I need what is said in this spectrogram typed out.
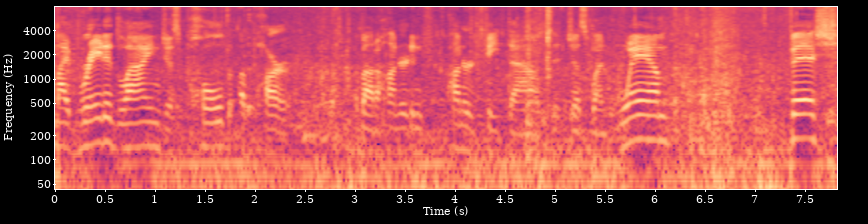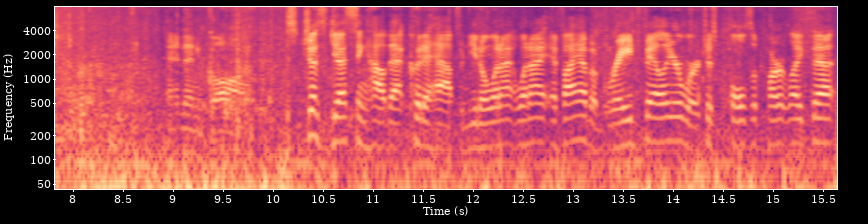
my braided line just pulled apart about 100, and, 100 feet down. It just went wham, fish, and then gone. Just guessing how that could have happened. You know, when I, when I, if I have a braid failure where it just pulls apart like that,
